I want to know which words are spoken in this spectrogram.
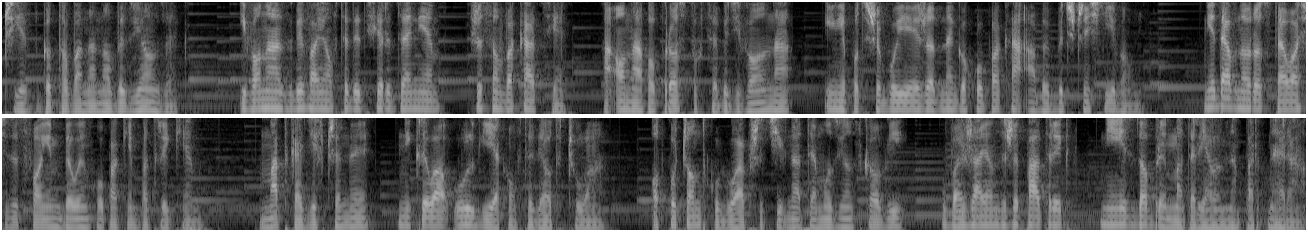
czy jest gotowa na nowy związek. Iwona zbywa ją wtedy twierdzeniem, że są wakacje, a ona po prostu chce być wolna i nie potrzebuje żadnego chłopaka, aby być szczęśliwą. Niedawno rozstała się ze swoim byłym chłopakiem Patrykiem. Matka dziewczyny nie kryła ulgi, jaką wtedy odczuła. Od początku była przeciwna temu związkowi, uważając, że Patryk nie jest dobrym materiałem na partnera.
